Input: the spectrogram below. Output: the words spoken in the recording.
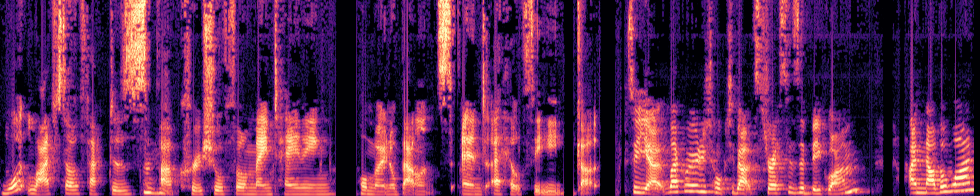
what lifestyle factors Mhm. are crucial for maintaining hormonal balance and a healthy gut? So, yeah, like we already talked about, stress is a big one. Another one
